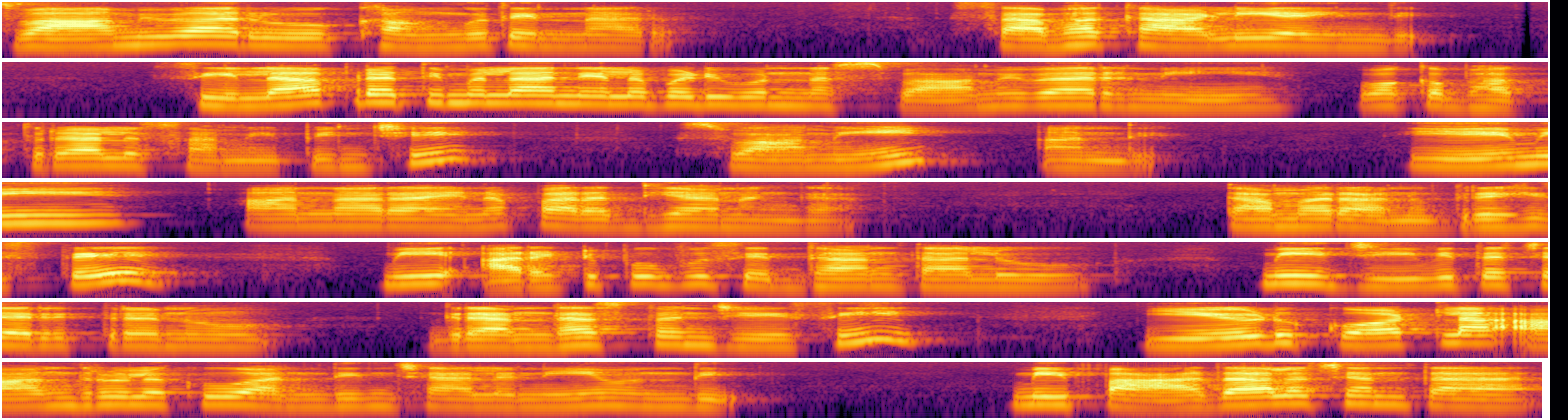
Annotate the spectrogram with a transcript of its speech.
స్వామివారు కంగు తిన్నారు. సభ ఖాళీ అయింది. శిలాప్రతిమలా నిలబడి ఉన్న స్వామివారిని ఒక భక్తురాలు సమీపించి స్వామి అంది. ఏమీ? అన్నారాయన పరధ్యానంగా. తమరు అనుగ్రహిస్తే మీ అరటి పువ్వు సిద్ధాంతాలు మీ జీవిత చరిత్రను గ్రంథస్థం చేసి ఏడు కోట్ల ఆంధ్రులకు అందించాలని ఉంది. మీ పాదాల చెంత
